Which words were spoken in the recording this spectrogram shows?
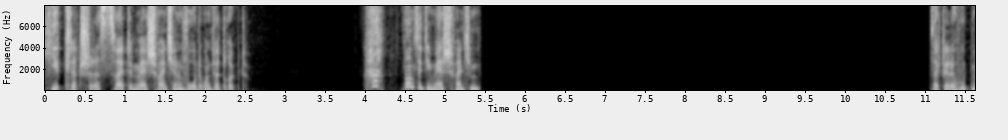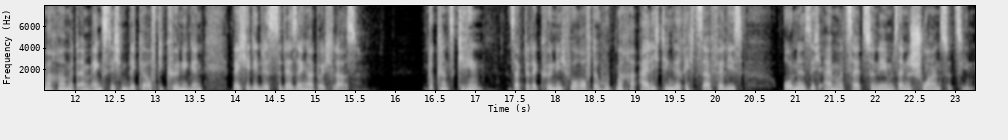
Hier klatschte das zweite Meerschweinchen und wurde unterdrückt. Ha, nun sind die Meerschweinchen sagte der Hutmacher mit einem ängstlichen Blicke auf die Königin, welche die Liste der Sänger durchlas. Du kannst gehen, sagte der König, worauf der Hutmacher eilig den Gerichtssaal verließ, ohne sich einmal Zeit zu nehmen, seine Schuhe anzuziehen.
